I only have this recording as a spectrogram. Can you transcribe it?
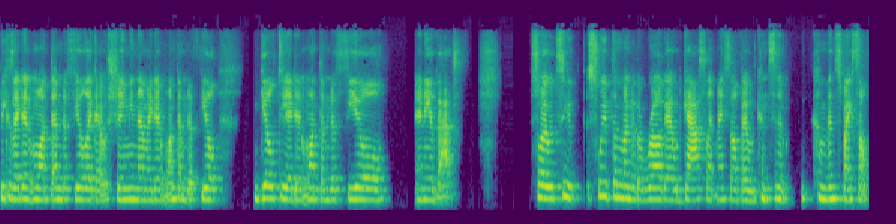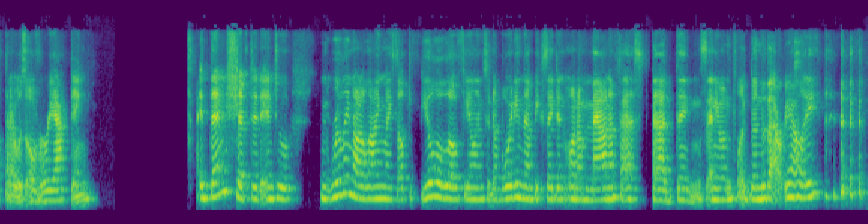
Because I didn't want them to feel like I was shaming them. I didn't want them to feel guilty. I didn't want them to feel any of that. So I would see, sweep them under the rug. I would gaslight myself. I would con- convince myself that I was overreacting. It then shifted into really not allowing myself to feel the low feelings and avoiding them because I didn't want to manifest bad things. Anyone plugged into that reality?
